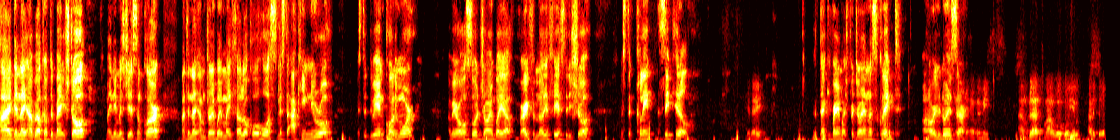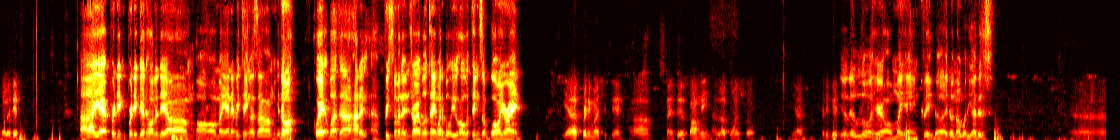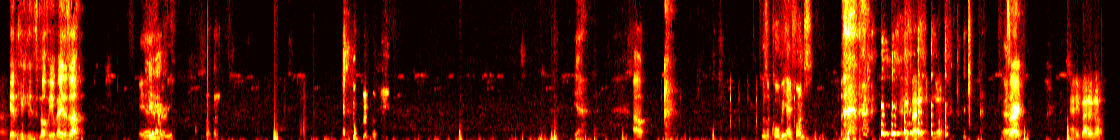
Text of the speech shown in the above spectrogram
Hi, good night, and welcome to Bank Stroke. My name is Jason Clark, and tonight I'm joined by my fellow co-host, Mr. Akeem Nero, Mr. Dwayne Collymore, and we are also joined by a very familiar face to the show, Mr. Clint St. Hill. Good night. Thank you very much for joining us, Clint. Uh, how are you doing, sir? Thanks for having me. I'm blessed, man. What about you? Had a good holiday? Uh yeah, pretty pretty good holiday. Um, on, on my end, everything was um, you know, quiet, but uh, had a peaceful and enjoyable time. What about you? How are things up going on your end? Yeah, pretty much the same. Uh, spent with family and loved ones, so yeah, pretty good. You're a little low here on my end, Clint. Though I don't know about the others. Uh, He, he- he's low for you guys as well. Yeah. Yeah. pretty. Yeah. Uh, Those are Kobe headphones. any better? No. Yeah. sorry. Any better? No.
